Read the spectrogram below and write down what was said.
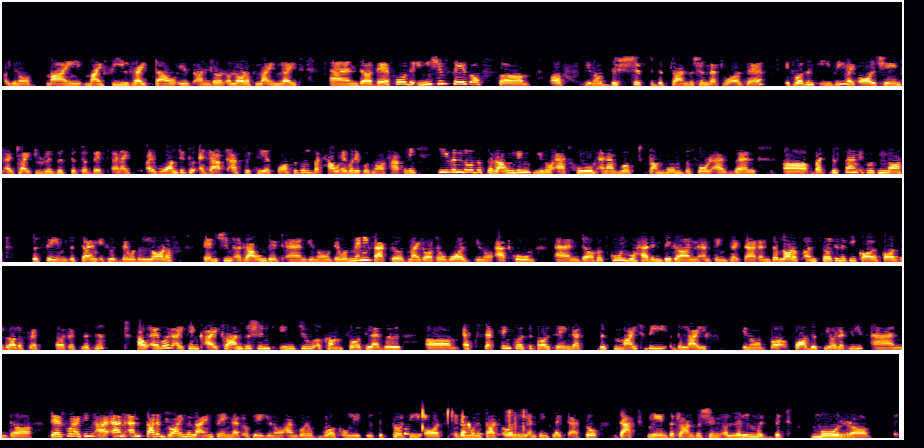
you know my my field right now is under a lot of limelight, and uh, therefore the initial phase of um, of you know this shift, this transition that was there, it wasn't easy. Like all change, I tried to resist it a bit, and I I wanted to adapt as quickly as possible. But however, it was not happening. Even though the surroundings, you know, at home, and I've worked from home before as well. Uh, but this time it was not the same. This time it was there was a lot of tension around it, and you know there were many factors. My daughter was, you know, at home, and uh, her school hadn't begun, and things like that, and a lot of uncertainty caused, caused a lot of rest, uh, restlessness. However, I think I transitioned into a comfort level, um, accepting first of all, saying that this might be the life, you know, uh, for this year at least, and uh, therefore I think I and and started drawing the line saying that okay, you know, I'm going to work only till 6:30, or if I'm going to start early and things like that. So that made the transition a little bit bit more uh,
